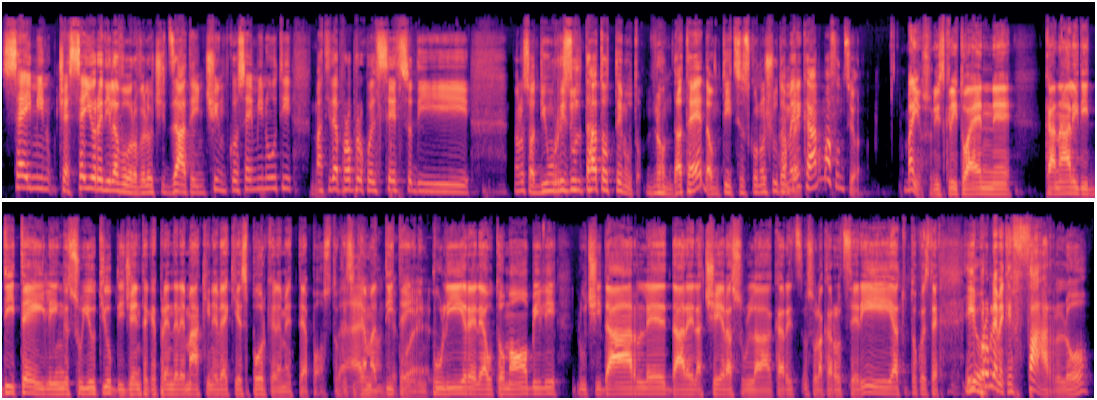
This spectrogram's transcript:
6 minuti, cioè 6 ore di lavoro velocizzate in 5-6 minuti, ma ti dà proprio quel senso di non lo so, di un risultato ottenuto non da te, da un tizio sconosciuto Vabbè. americano, ma funziona. Ma io sono iscritto a N canali di detailing su YouTube di gente che prende le macchine vecchie e sporche e le mette a posto, che si Bello chiama detailing, quello. pulire le automobili, lucidarle, dare la cera sulla, carri- sulla carrozzeria, tutto queste... Il Io- problema è che farlo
